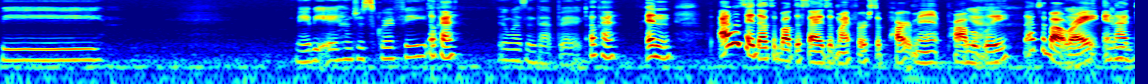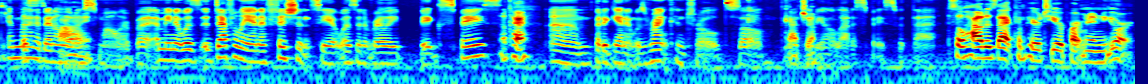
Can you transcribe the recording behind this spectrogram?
maybe maybe 800 square feet. Okay, It wasn't that big. okay, and I would say that's about the size of my first apartment. Probably that's about right. And it, I it might have been a little smaller, but I mean, it was definitely an efficiency. It wasn't a really big space. Okay, Um, but again, it was rent controlled, so Gotcha. be a whole lot of space with that. so how does that compare to your apartment in New York?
